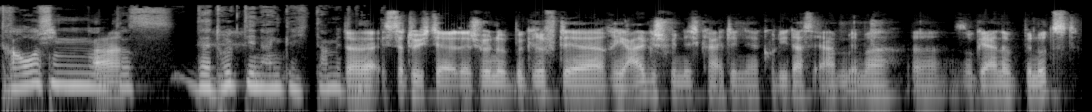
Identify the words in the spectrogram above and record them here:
draußen ja. und das, der drückt den eigentlich damit. Da ist natürlich der, der schöne Begriff der Realgeschwindigkeit, den der Colinas Erben immer äh, so gerne benutzt.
